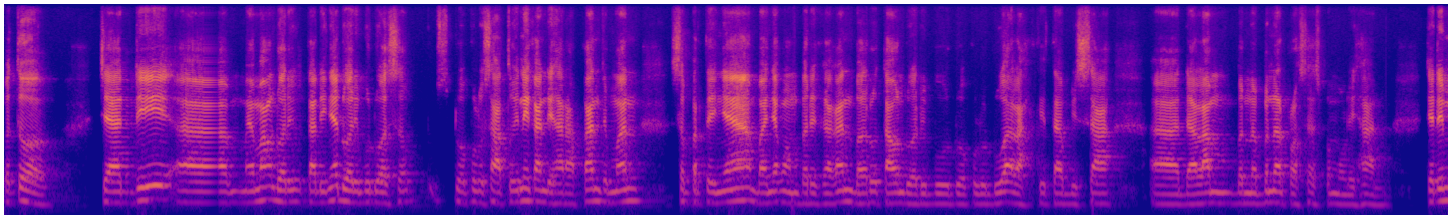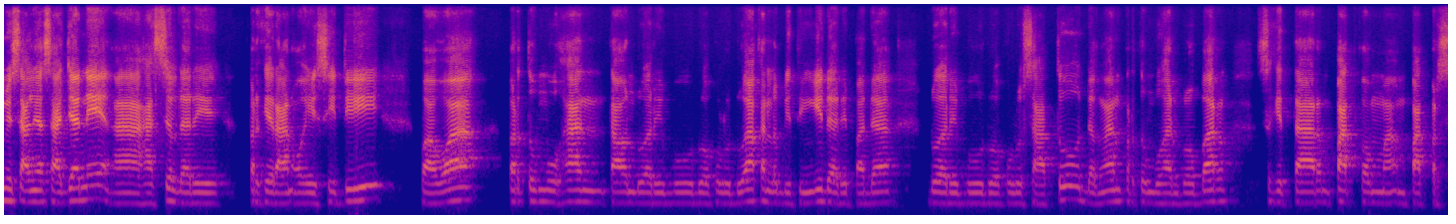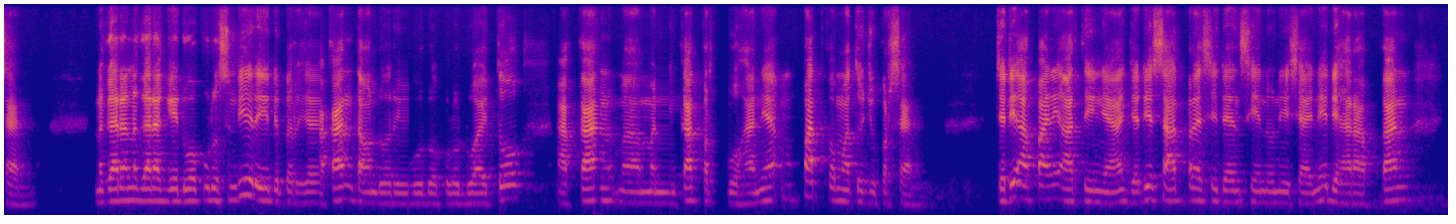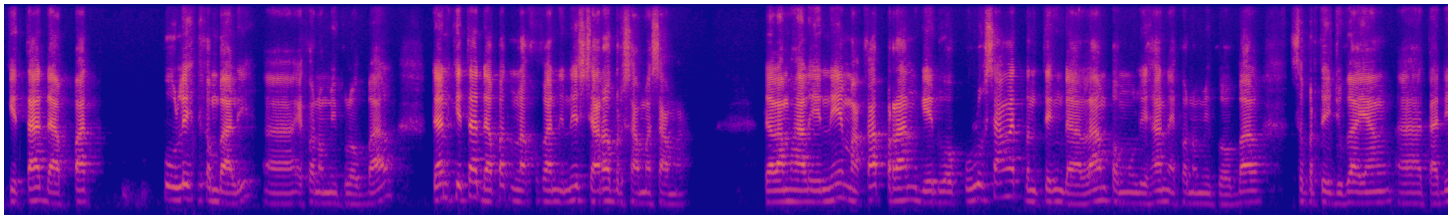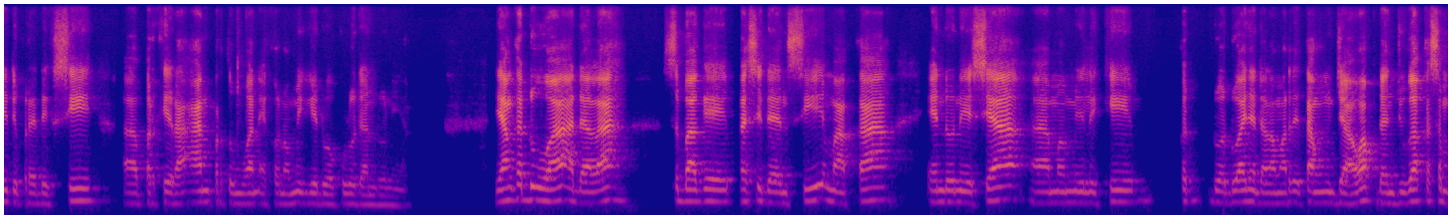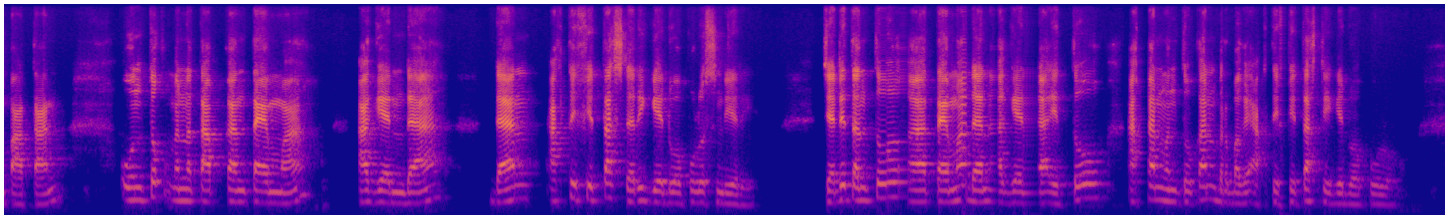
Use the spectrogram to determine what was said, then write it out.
Betul. Jadi uh, memang dari, tadinya 2021 ini kan diharapkan, cuman sepertinya banyak memberitakan baru tahun 2022 lah kita bisa uh, dalam benar-benar proses pemulihan. Jadi misalnya saja nih uh, hasil dari perkiraan OECD bahwa pertumbuhan tahun 2022 akan lebih tinggi daripada 2021 dengan pertumbuhan global sekitar 4,4 persen negara-negara G20 sendiri diperkirakan tahun 2022 itu akan meningkat pertumbuhannya 4,7 persen. Jadi apa ini artinya? Jadi saat presidensi Indonesia ini diharapkan kita dapat pulih kembali eh, ekonomi global dan kita dapat melakukan ini secara bersama-sama. Dalam hal ini, maka peran G20 sangat penting dalam pemulihan ekonomi global, seperti juga yang uh, tadi diprediksi uh, perkiraan pertumbuhan ekonomi G20 dan dunia. Yang kedua adalah sebagai presidensi, maka Indonesia uh, memiliki kedua-duanya dalam arti tanggung jawab dan juga kesempatan untuk menetapkan tema, agenda, dan aktivitas dari G20 sendiri jadi tentu uh, tema dan agenda itu akan menentukan berbagai aktivitas di G20.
